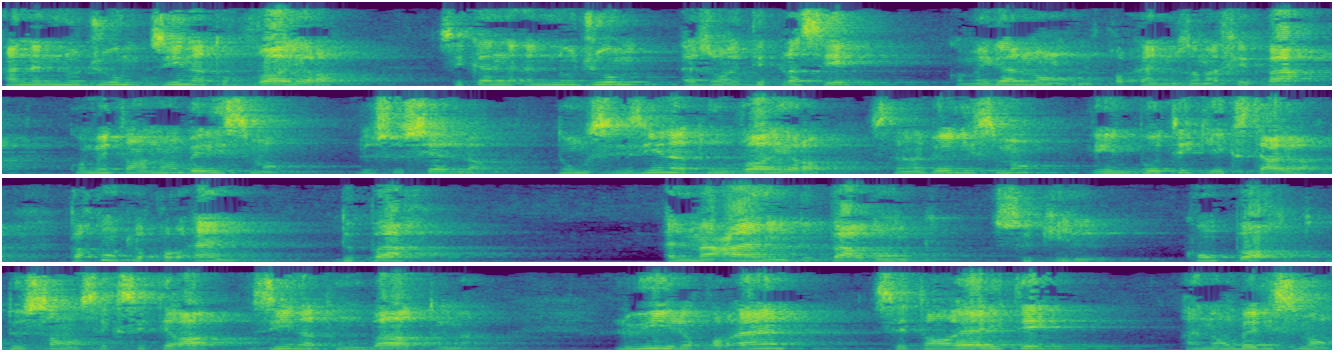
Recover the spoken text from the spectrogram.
An-Nujum zahira c'est qu'An-Nujum, elles ont été placées, comme également le Coran nous en a fait part, comme étant un embellissement de ce ciel-là. Donc c'est zinatu zahira c'est un embellissement et une beauté qui est extérieure. Par contre, le Coran, de par Al-Ma'ani, de par donc ce qu'il comporte de sens, etc., zinatun batina. Lui, le Coran, c'est en réalité un embellissement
